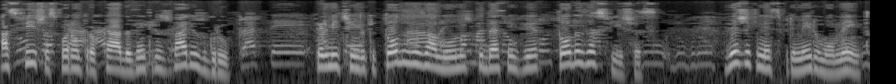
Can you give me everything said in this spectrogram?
As fichas foram trocadas entre os vários grupos, permitindo que todos os alunos pudessem ver todas as fichas. Veja que nesse primeiro momento,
